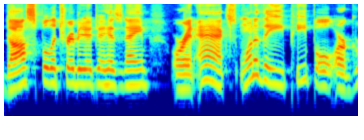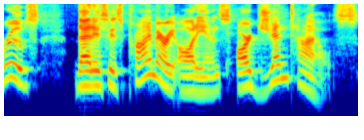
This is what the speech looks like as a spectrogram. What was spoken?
gospel attributed to his name or in Acts, one of the people or groups that is his primary audience are Gentiles.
